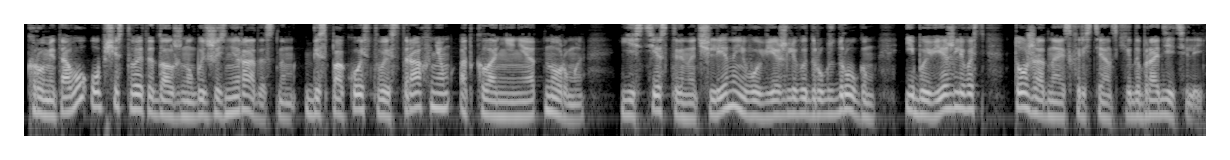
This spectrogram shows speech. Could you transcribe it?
Кроме того, общество это должно быть жизнерадостным, беспокойство и страх в нем – отклонение от нормы. Естественно, члены его вежливы друг с другом, ибо вежливость – тоже одна из христианских добродетелей.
